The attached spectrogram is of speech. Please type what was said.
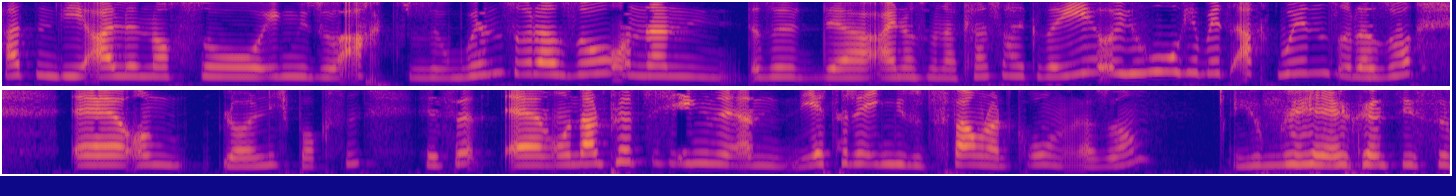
hatten die alle noch so irgendwie so acht Wins oder so. Und dann, also der eine aus meiner Klasse hat gesagt, juhu, ich habe jetzt acht Wins oder so. Äh, und, lol, nicht Boxen, Hilfe. Äh, und dann plötzlich irgendwie, ähm, jetzt hat er irgendwie so 200 Kronen oder so. Junge, ihr könnt nicht so.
